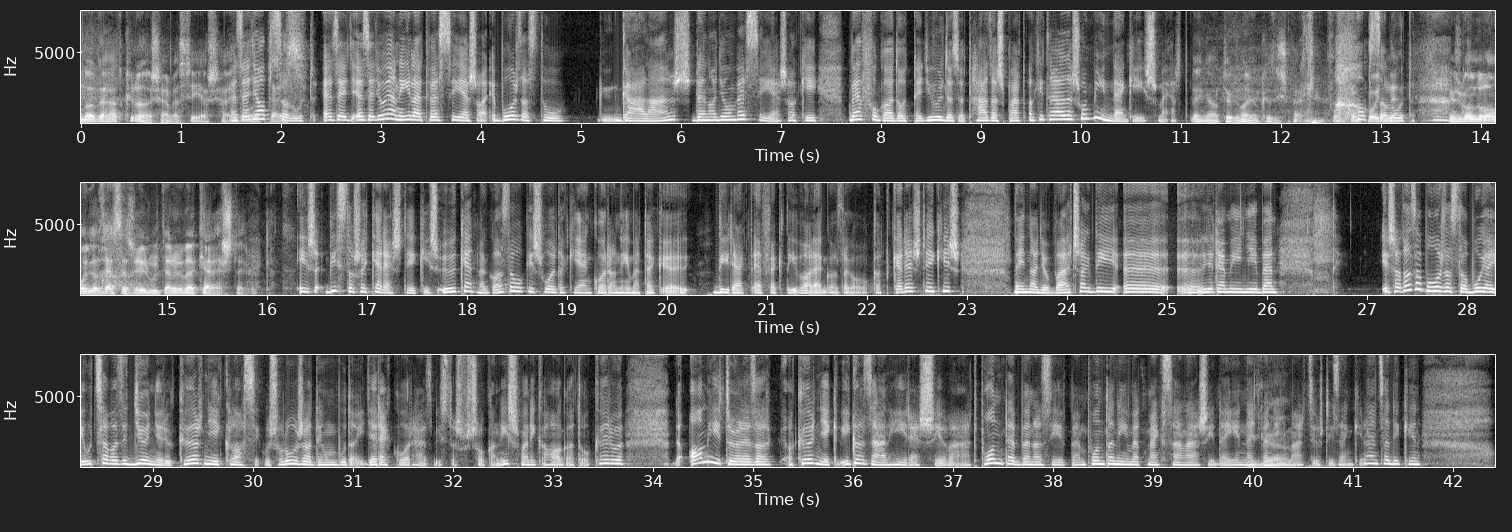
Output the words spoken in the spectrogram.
Na de hát különösen veszélyes hely ez egy abszolút, ez egy, ez egy olyan életveszélyes, borzasztó gáláns, de nagyon veszélyes, aki befogadott egy üldözött házaspárt, akit ráadásul mindenki ismert. Igen, hát ők nagyon közismertek voltak. Abszolút. Hogyne. És gondolom, hogy az SS őrült erővel kereste őket. És biztos, hogy keresték is őket, meg gazdagok is voltak ilyenkor, a németek direkt, effektív a leggazdagabbakat keresték is, de egy nagyobb váltságdíj reményében. És hát az a borzasztó, a Bolyai utcában, az egy gyönyörű környék, klasszikus Rózsadon, budai gyerekkórház, biztos sokan ismerik a hallgatók körül, de amitől ez a, a környék igazán híressé vált, pont ebben az évben, pont a német megszállás idején, 44. Igen. március 19-én,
